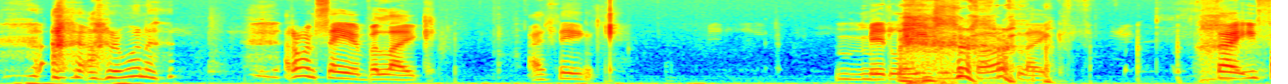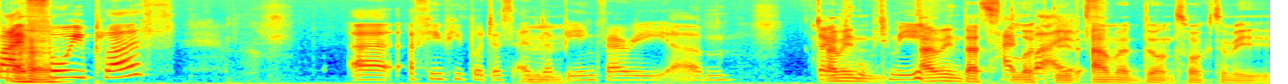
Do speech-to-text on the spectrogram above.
i don't want to i don't want to say it but like i think middle ages above like 35 Uh-huh. 40 plus uh, a few people just end up Mm. being very um don't I mean, talk to me I mean, that's look, dude. I'm a don't talk to me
